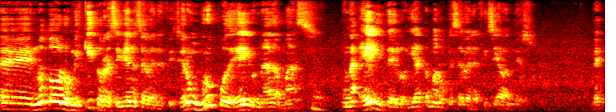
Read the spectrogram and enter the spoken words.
Eh, no todos los misquitos recibían ese beneficio. Era un grupo de ellos nada más. Una élite de los yatamanos que se beneficiaban de eso. ¿Ve?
